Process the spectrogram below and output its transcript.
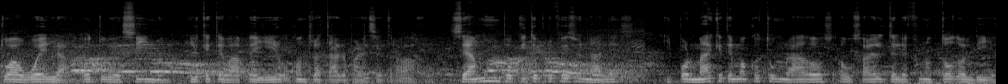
tu abuela o tu vecino el que te va a pedir o contratar para ese trabajo. Seamos un poquito profesionales y por más que estemos acostumbrados a usar el teléfono todo el día,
